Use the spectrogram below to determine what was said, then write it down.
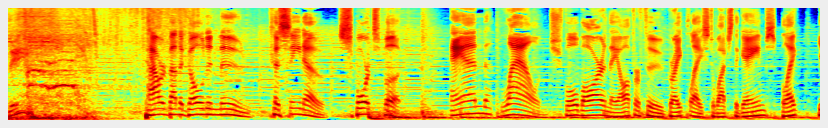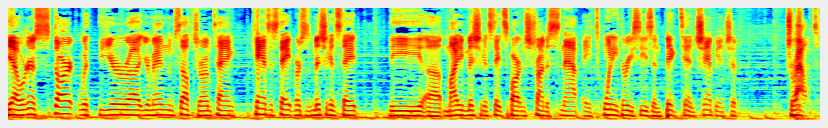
the Powered by the Golden Moon Casino, Sportsbook, and Lounge. Full bar, and they offer food. Great place to watch the games. Blake? Yeah, we're going to start with your uh, your man himself, Jerome Tang, Kansas State versus Michigan State. The uh, mighty Michigan State Spartans trying to snap a 23 season Big Ten championship drought.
